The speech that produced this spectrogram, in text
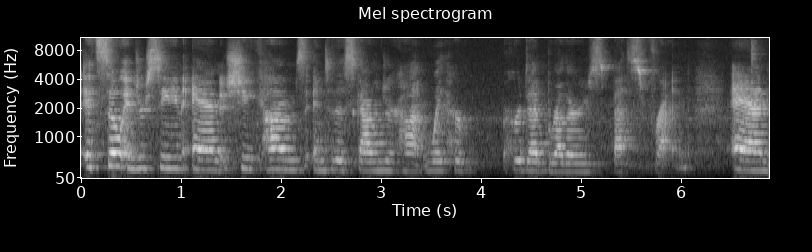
it's so interesting and she comes into the scavenger hunt with her her dead brother's best friend. And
